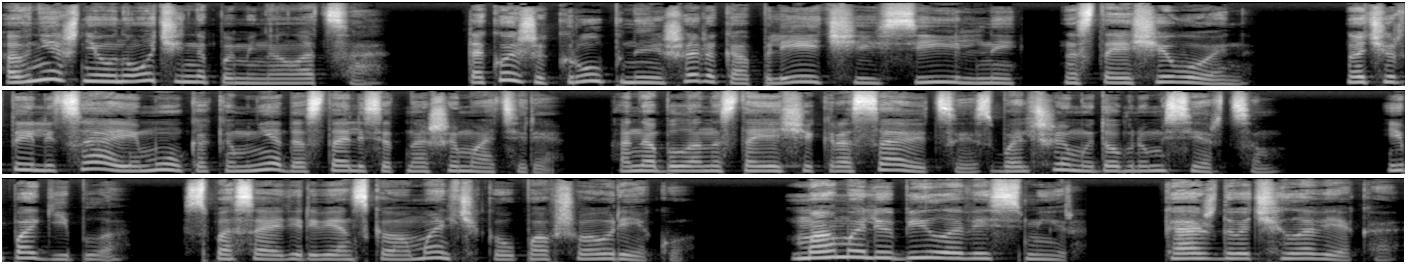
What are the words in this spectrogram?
А внешне он очень напоминал отца. Такой же крупный, широкоплечий, сильный, настоящий воин. Но черты лица ему, как и мне, достались от нашей матери. Она была настоящей красавицей с большим и добрым сердцем. И погибла спасая деревенского мальчика, упавшего в реку. Мама любила весь мир, каждого человека.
